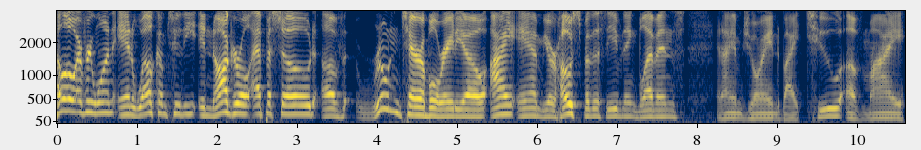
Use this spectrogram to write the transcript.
Hello, everyone, and welcome to the inaugural episode of Rune Terrible Radio. I am your host for this evening, Blevins, and I am joined by two of my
